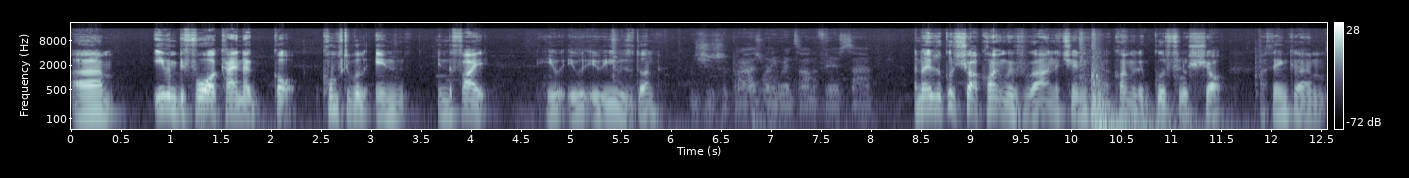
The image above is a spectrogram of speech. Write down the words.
Um, even before I kind of got comfortable in in the fight, he he, he, was done. Was you surprised when he went down the first time? I know it was a good shot. I caught him with right on the chin. I caught him with a good flush shot. I think um,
